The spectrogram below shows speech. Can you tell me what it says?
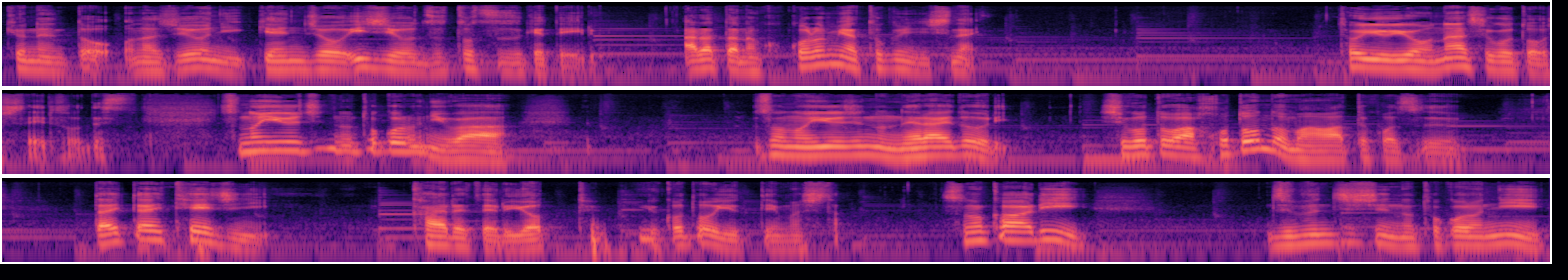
去年と同じように現状維持をずっと続けている。新たな試みは特にしない。というような仕事をしているそうです。その友人のところにはその友人の狙い通り仕事はほとんど回ってこずだいたい定時に帰れてるよっていうことを言っていました。その代わり自分自身のところに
